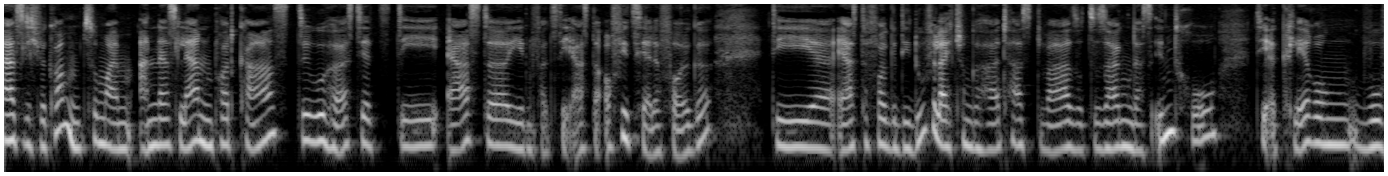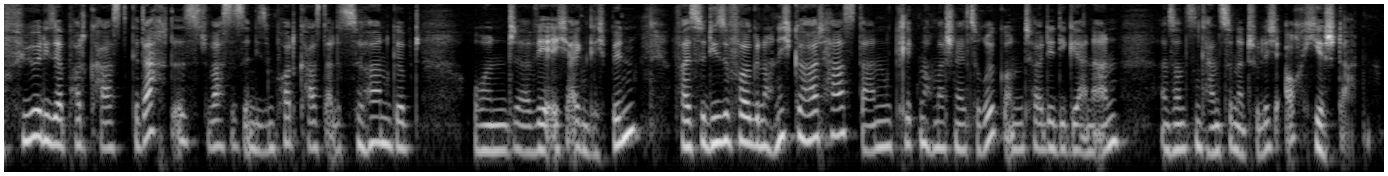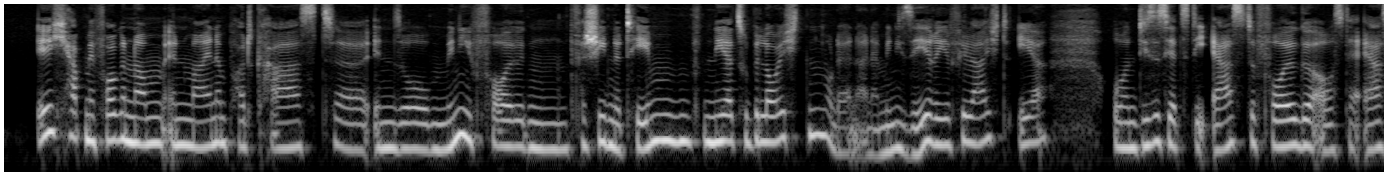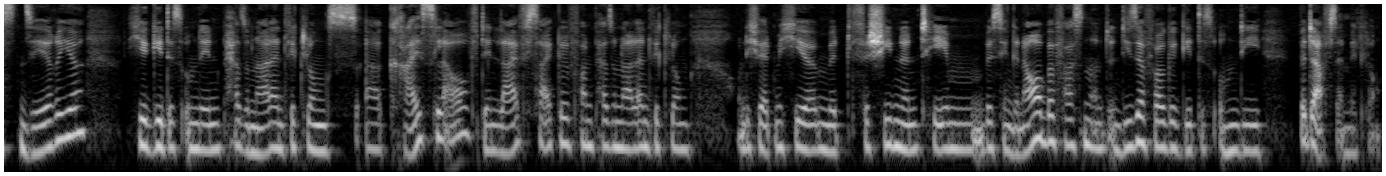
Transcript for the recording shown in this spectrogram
Herzlich willkommen zu meinem Anders Lernen Podcast. Du hörst jetzt die erste, jedenfalls die erste offizielle Folge. Die erste Folge, die du vielleicht schon gehört hast, war sozusagen das Intro, die Erklärung, wofür dieser Podcast gedacht ist, was es in diesem Podcast alles zu hören gibt und äh, wer ich eigentlich bin. Falls du diese Folge noch nicht gehört hast, dann klick nochmal schnell zurück und hör dir die gerne an. Ansonsten kannst du natürlich auch hier starten. Ich habe mir vorgenommen, in meinem Podcast äh, in so Mini-Folgen verschiedene Themen näher zu beleuchten oder in einer Miniserie vielleicht eher. Und dies ist jetzt die erste Folge aus der ersten Serie. Hier geht es um den Personalentwicklungskreislauf, den Lifecycle von Personalentwicklung. Und ich werde mich hier mit verschiedenen Themen ein bisschen genauer befassen. Und in dieser Folge geht es um die Bedarfsermittlung.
